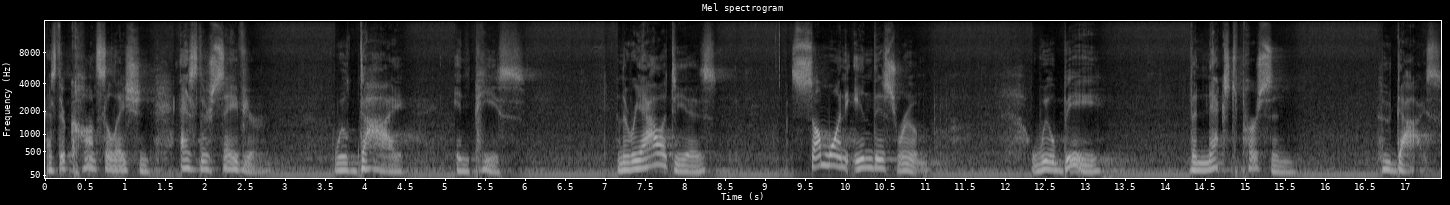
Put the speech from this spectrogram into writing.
as their consolation, as their Savior will die in peace. And the reality is, someone in this room will be the next person who dies.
